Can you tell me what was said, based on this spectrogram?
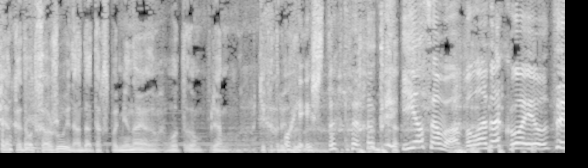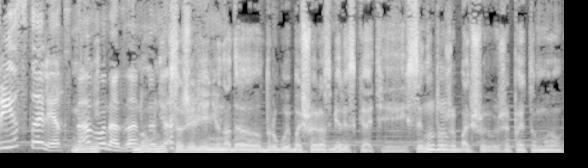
да. Я когда вот хожу, иногда так вспоминаю, вот там прям некоторые... Ой, что это? Я сама была такой 300 лет Ну, тому назад. Ну, мне, к сожалению, надо другой большой размер искать. И сына тоже большой уже, поэтому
